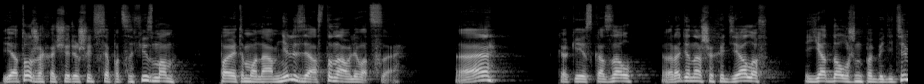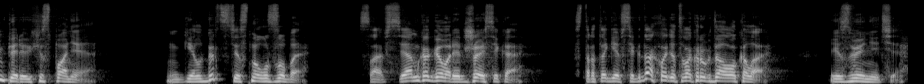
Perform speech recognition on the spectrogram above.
Я тоже хочу решить всё пацифизмом, поэтому нам нельзя останавливаться. А? Как я и сказал, ради наших идеалов – я должен победить Империю Хиспания». Гилберт стиснул зубы. «Совсем как говорит Джессика. Стратегия всегда ходит вокруг да около. Извините.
